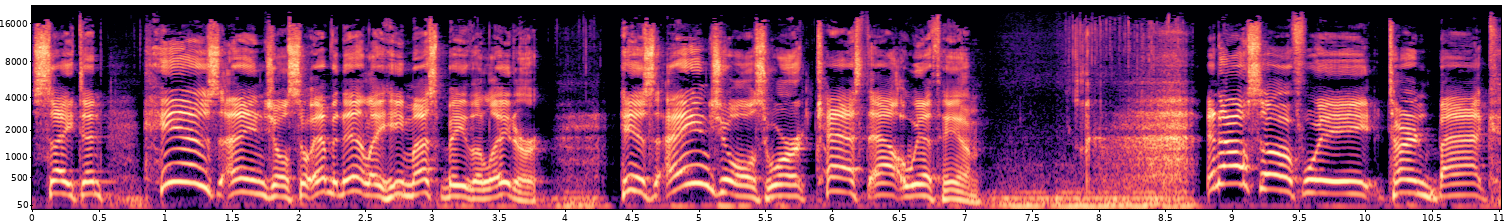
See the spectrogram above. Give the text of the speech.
Satan, his angels, so evidently he must be the leader his angels were cast out with him. And also, if we turn back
